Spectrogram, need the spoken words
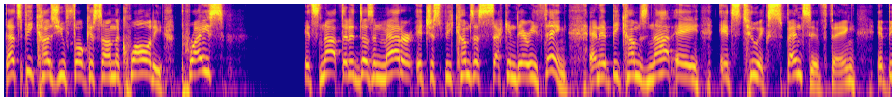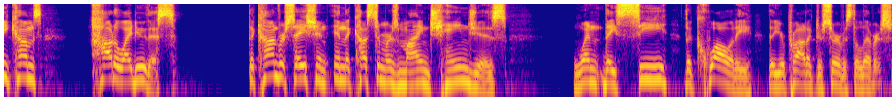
That's because you focus on the quality. Price it's not that it doesn't matter, it just becomes a secondary thing. And it becomes not a it's too expensive thing, it becomes how do I do this? The conversation in the customer's mind changes when they see the quality that your product or service delivers.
